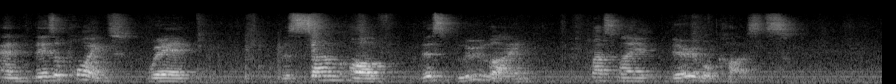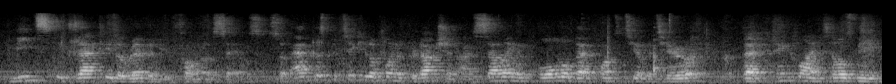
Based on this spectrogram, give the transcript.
And there's a point where the sum of this blue line plus my variable costs meets exactly the revenue from those sales. So at this particular point of production, I'm selling all of that quantity of material. That pink line tells me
